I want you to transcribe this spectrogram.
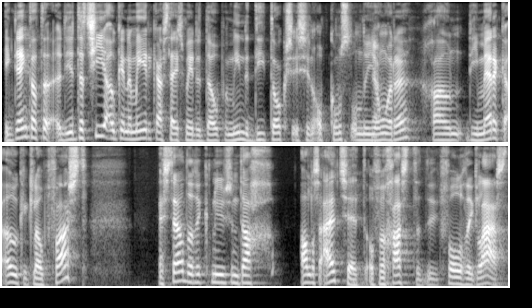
ik denk dat er, dat zie je ook in Amerika steeds meer. De dopamine detox is in opkomst onder Ja. jongeren. Gewoon, die merken ook, ik loop vast. En stel dat ik nu eens een dag alles uitzet. Of een gast, die volgde ik laatst,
